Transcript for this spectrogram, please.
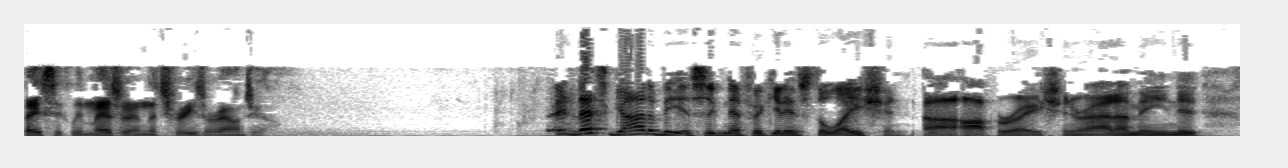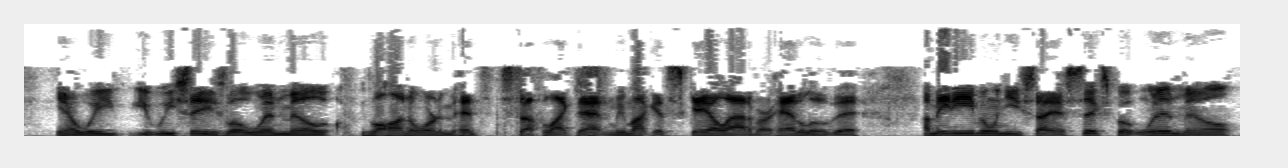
basically measuring the trees around you. That's got to be a significant installation uh, operation, right? I mean, it, you know, we we see these little windmill lawn ornaments and stuff like that, and we might get scale out of our head a little bit. I mean, even when you say a six foot windmill,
